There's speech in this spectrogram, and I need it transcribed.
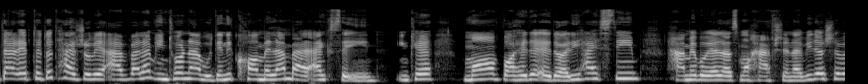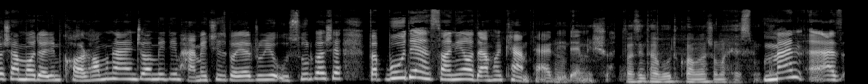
در ابتدا تجربه اولم اینطور نبود یعنی کاملا برعکس این. اینکه ما واحد اداری هستیم همه باید از ما حرف شنوی داشته باشن ما داریم کارهامون رو انجام میدیم همه چیز باید روی اصول باشه و بود انسانی آدم ها کم تردیده می‌شد. پس این تفاوت کاملا شما حس می‌کنید. من از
